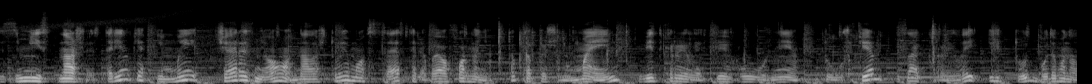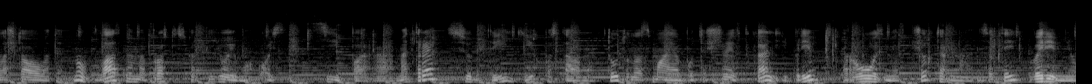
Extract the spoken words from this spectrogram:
зміст нашої сторінки, і ми через нього налаштуємо все стильове оформлення. Тобто пишемо main, відкрили фігурні дужки, закрили, і тут будемо налаштовувати. Ну, власне, ми просто скопіюємо ось ці параметри, сюди їх поставимо. Тут у нас має бути шрифт калібрі, розмір 14, вирівнювання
